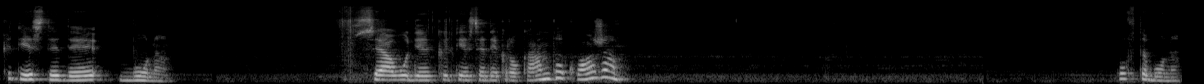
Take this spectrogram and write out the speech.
cât este de bună. Se aude cât este de crocantă coaja? Poftă bună!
